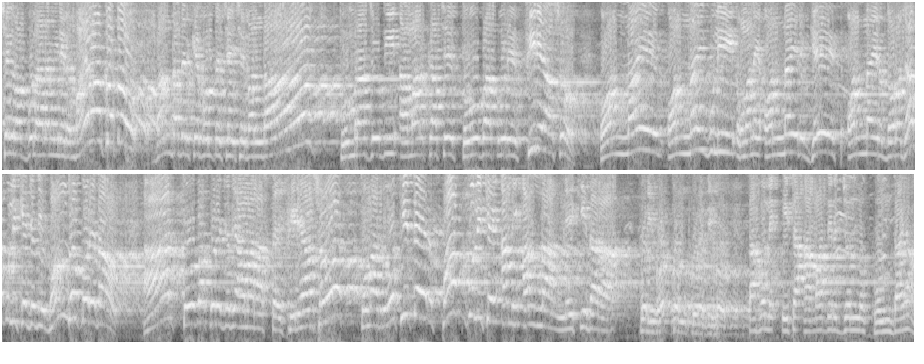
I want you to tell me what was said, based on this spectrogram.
সেই রব্বুল আলামিনের মায়া কত? বান্দাদেরকে বলতে চেয়েছে বান্দা, তোমরা যদি আমার কাছে তওবা করে ফিরে আসো, অন্যায়ের, অন্যায়গুলি মানে অন্যায়ের গেট অন্যায়ের দরজাগুলিকে যদি বন্ধ করে দাও, আর তওবা করে যদি আমার রাস্তায় ফিরে আসো, তোমার অতীতের পাপগুলিকে আমি আল্লাহ নেকি দ্বারা পরিবর্তন করে দিব। তাহলে এটা আমাদের জন্য কোন দয়া?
